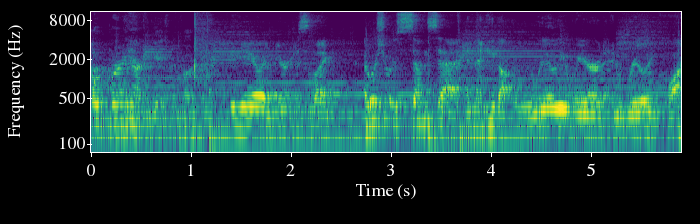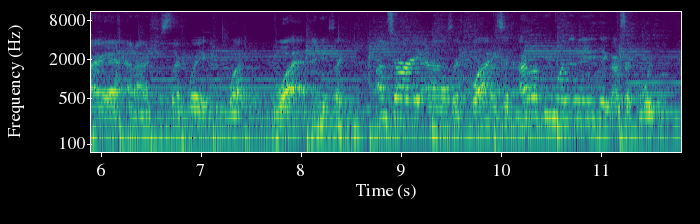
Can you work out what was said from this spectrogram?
we're burning our engagement photos. you and you're just like, I wish it was sunset. And then he got really weird and really quiet. And I was just like, wait, what? What? And he's like, I'm sorry. And I was like, what? He's like, I love you more than anything. I was like, what?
